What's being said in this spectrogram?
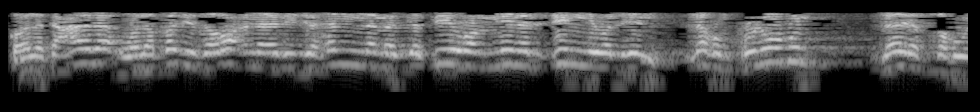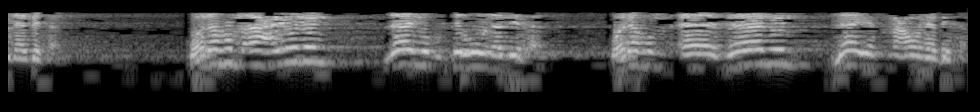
قال تعالى ولقد ذرأنا لجهنم كثيرا من الجن والإنس لهم قلوب لا يفقهون بها ولهم أعين لا يبصرون بها ولهم آذان لا يسمعون بها.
